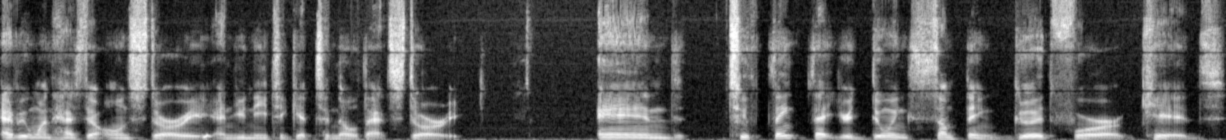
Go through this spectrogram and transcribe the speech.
everyone has their own story and you need to get to know that story. And to think that you're doing something good for kids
